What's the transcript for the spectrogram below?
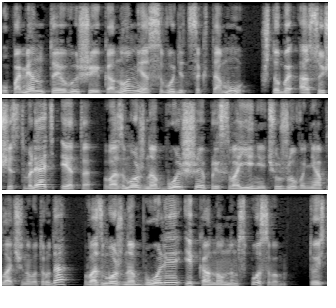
Упомянутая выше экономия сводится к тому, чтобы осуществлять это, возможно, большее присвоение чужого неоплаченного труда, возможно, более экономным способом, то есть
